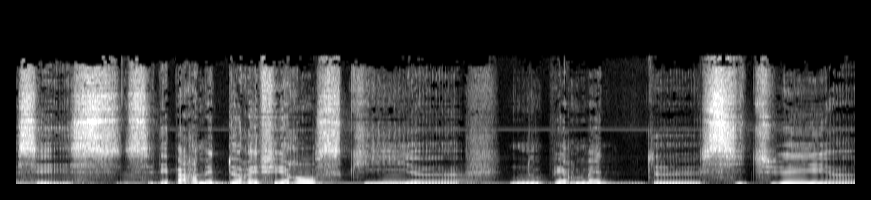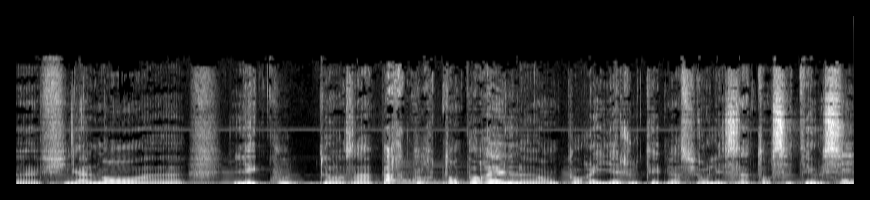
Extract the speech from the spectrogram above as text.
c'est des paramètres de référence qui nous permettent de situer finalement l'écoute dans un parcours temporel. On pourrait y ajouter bien sûr les intensités aussi.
